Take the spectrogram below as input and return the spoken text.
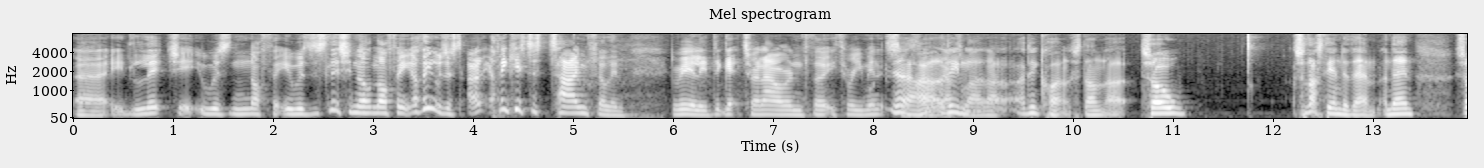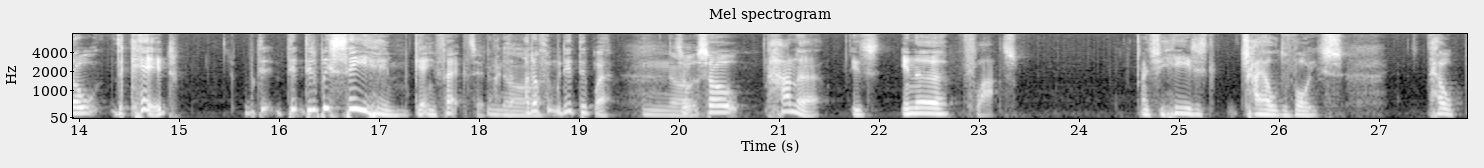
Uh, it literally it was nothing. It was just literally no, nothing. I think it was just. I, I think it's just time filling, really, to get to an hour and thirty three minutes. yeah, I, I didn't, like that. I didn't quite understand that. So, so that's the end of them, and then so the kid. Did, did, did we see him get infected? No. I don't think we did, did we? No, So, so Hannah is in her flat, and she hears this child's voice. Help!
